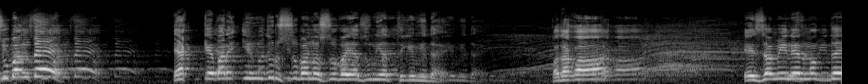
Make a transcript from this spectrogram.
সুবান দে। একেবারে ইন্দুর সুবানো সুবাইয়া দুনিয়ার থেকে বিদায়। কথা কর এই জমিনের মধ্যে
